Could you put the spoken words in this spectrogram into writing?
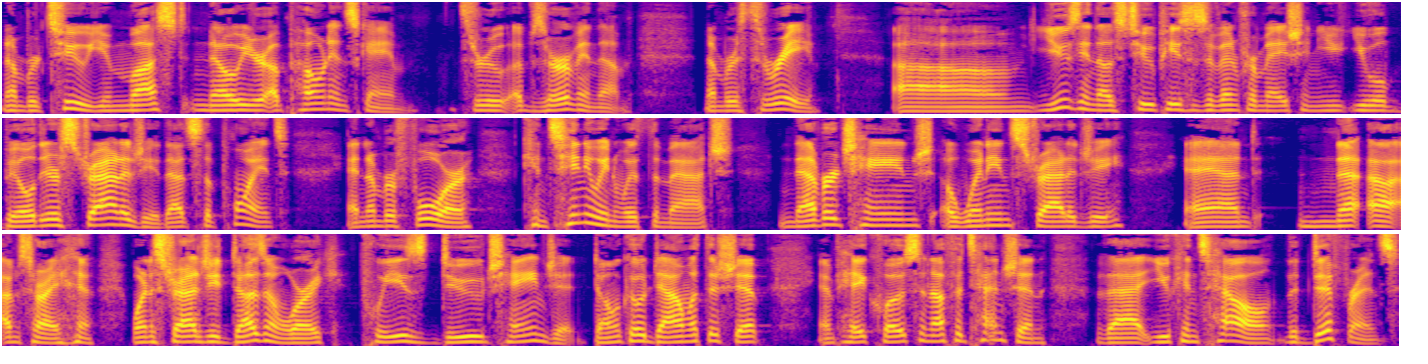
Number two, you must know your opponent's game through observing them. Number three, um, using those two pieces of information, you, you will build your strategy. That's the point. And number four, continuing with the match, never change a winning strategy and Ne- uh, I'm sorry, when a strategy doesn't work, please do change it. Don't go down with the ship and pay close enough attention that you can tell the difference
